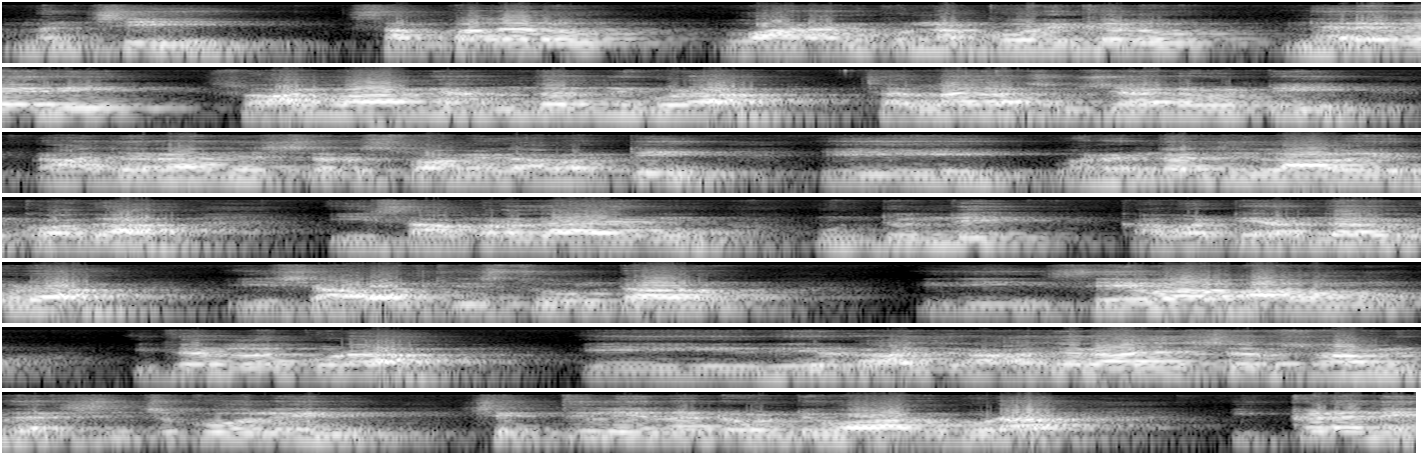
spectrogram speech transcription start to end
మంచి సంపదలు వారు అనుకున్న కోరికలు నెరవేరి స్వామివారిని అందరినీ కూడా చల్లగా చూసేటువంటి రాజరాజేశ్వర స్వామి కాబట్టి ఈ వరంగల్ జిల్లాలో ఎక్కువగా ఈ సాంప్రదాయము ఉంటుంది. కాబట్టి అందరూ కూడా ఈ శావలు తీస్తూ ఉంటారు. ఇది సేవాభావము. ఇతరులకు కూడా ఈ రాజ రాజరాజేశ్వర స్వామిని దర్శించుకోలేని శక్తి లేనటువంటి వారు కూడా ఇక్కడనే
